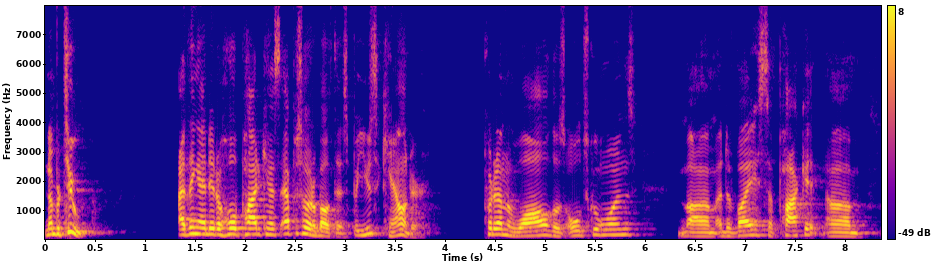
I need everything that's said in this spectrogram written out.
Number two, I think I did a whole podcast episode about this, but use a calendar. Put it on the wall, those old school ones, um, a device, a pocket, um,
